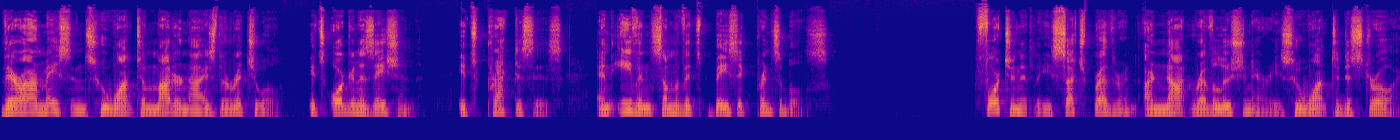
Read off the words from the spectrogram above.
There are Masons who want to modernize the ritual, its organization, its practices, and even some of its basic principles. Fortunately, such brethren are not revolutionaries who want to destroy.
